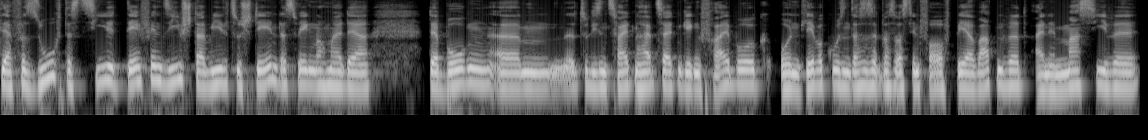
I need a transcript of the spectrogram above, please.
der Versuch, das Ziel defensiv stabil zu stehen. Deswegen nochmal der, der Bogen ähm, zu diesen zweiten Halbzeiten gegen Freiburg und Leverkusen. Das ist etwas, was den VfB erwarten wird. Eine massive,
